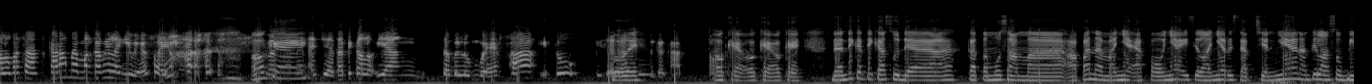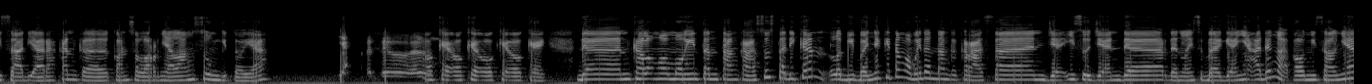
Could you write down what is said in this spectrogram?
kalau masalah sekarang memang kami lagi WFH ya Pak. Oke. Belakangan aja tapi kalau yang sebelum WFH itu bisa Boleh. langsung ke kantor. Oke oke oke. Nanti ketika sudah ketemu sama apa namanya FO-nya, istilahnya receptionnya, nanti langsung bisa diarahkan ke konselornya langsung gitu ya. Ya betul Oke oke oke oke. Dan kalau ngomongin tentang kasus tadi kan lebih banyak kita ngomongin tentang kekerasan, isu gender dan lain sebagainya. Ada nggak kalau misalnya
